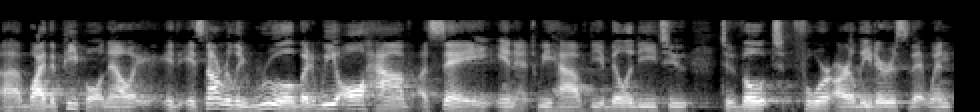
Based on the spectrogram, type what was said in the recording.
uh, by the people. Now, it, it's not really rule, but we all have a say in it. We have the ability to to vote for our leaders. That when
